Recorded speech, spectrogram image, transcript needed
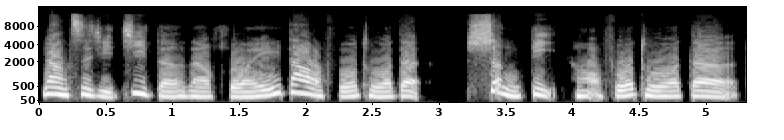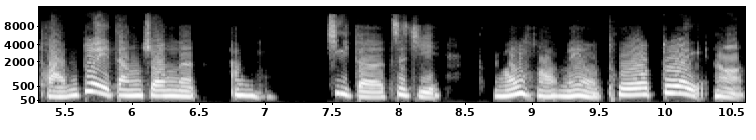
让自己记得呢，回到佛陀的圣地啊，佛陀的团队当中呢，啊，记得自己还好没有脱队啊。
